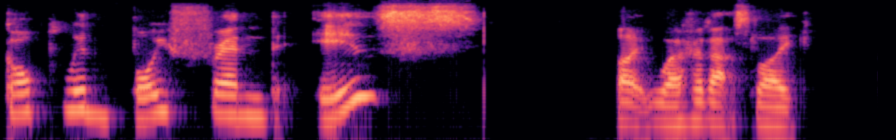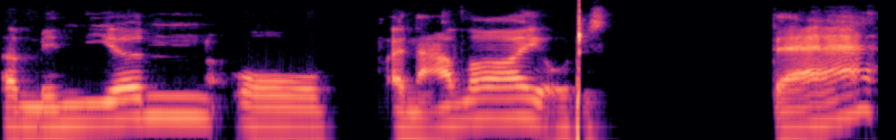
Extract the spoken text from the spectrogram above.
goblin boyfriend is. Like whether that's like a minion or an ally or just there.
